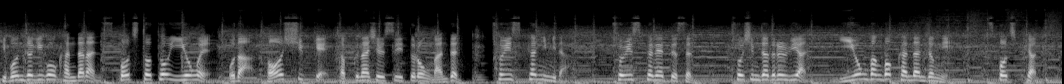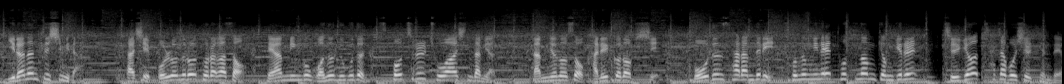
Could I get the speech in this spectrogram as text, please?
기본적이고 간단한 스포츠토토 이용을 보다 더 쉽게 접근하실 수 있도록 만든 초이스편입니다. 초이스편의 뜻은 초심자들을 위한 이용 방법 간단 정리, 스포츠편이라는 뜻입니다. 다시 본론으로 돌아가서 대한민국 어느 누구든 스포츠를 좋아하신다면 남녀노소 가릴 것 없이 모든 사람들이 손흥민의 토트넘 경기를 즐겨 찾아보실 텐데요.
